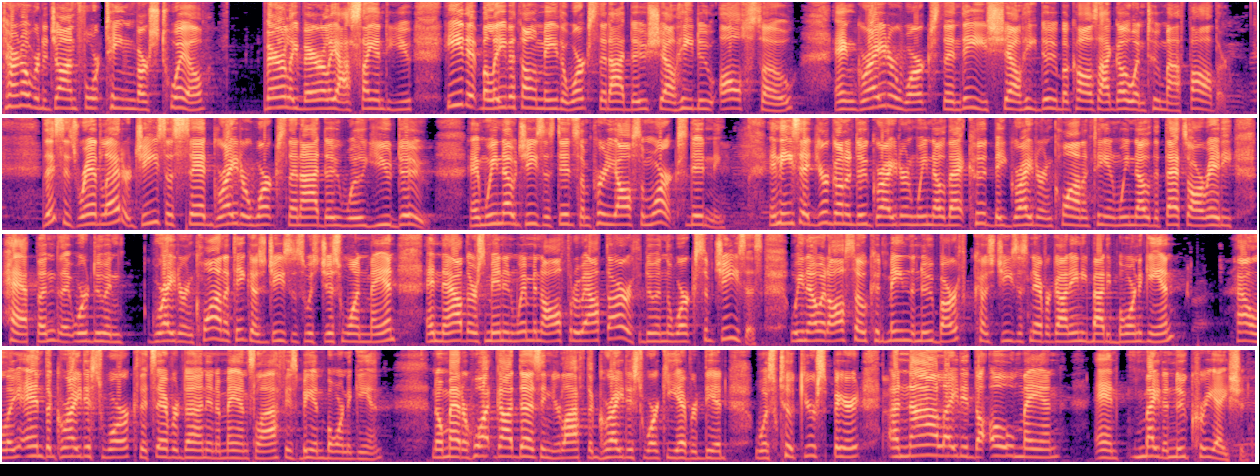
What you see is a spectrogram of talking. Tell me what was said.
Turn over to John 14, verse 12. Verily, verily, I say unto you, he that believeth on me, the works that I do shall he do also, and greater works than these shall he do, because I go unto my Father. This is red letter. Jesus said, Greater works than I do will you do. And we know Jesus did some pretty awesome works, didn't he? And he said, You're going to do greater. And we know that could be greater in quantity. And we know that that's already happened, that we're doing greater in quantity because Jesus was just one man, and now there's men and women all throughout the earth doing the works of Jesus. We know it also could mean the new birth because Jesus never got anybody born again. Hallelujah. And the greatest work that's ever done in a man's life is being born again. No matter what God does in your life, the greatest work He ever did was took your spirit, annihilated the old man, and made a new creation.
